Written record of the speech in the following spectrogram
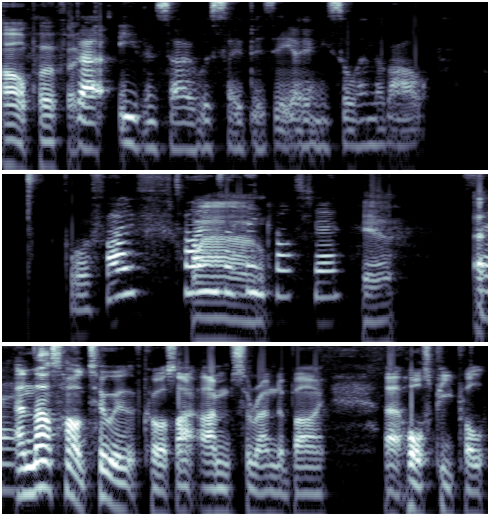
Oh, perfect. But even so, I was so busy. I only saw him about four or five times, Wow. I think, last year. yeah, So, and that's hard too. Of course, I, I'm surrounded by uh, horse people,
